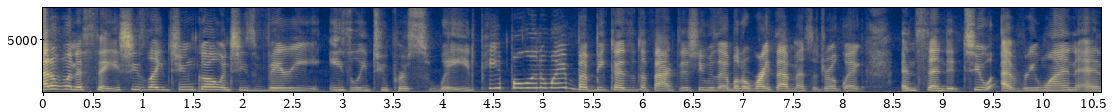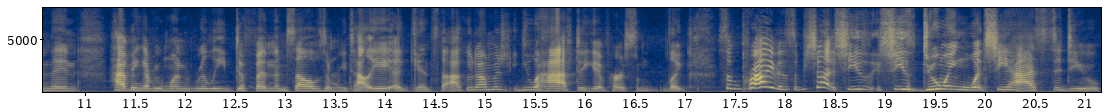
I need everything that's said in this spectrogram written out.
I don't want to say she's like Junko and she's very easily to persuade people in a way, but because of the fact that she was able to write that message real quick and send it to everyone and then having everyone really defend themselves and retaliate against the Akudamas, you have to give her some like some pride and some shut. She's she's doing what she has to do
